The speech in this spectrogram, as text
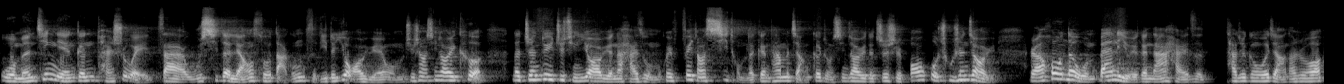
我们今年跟团市委在无锡的两所打工子弟的幼儿园，我们去上性教育课。那针对这群幼儿园的孩子，我们会非常系统的跟他们讲各种性教育的知识，包括出生教育。然后呢，我们班里有一个男孩子，他就跟我讲，他说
